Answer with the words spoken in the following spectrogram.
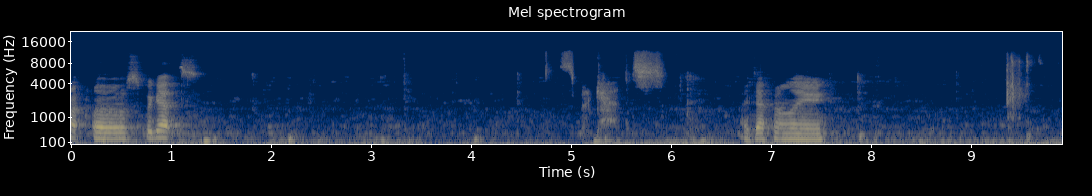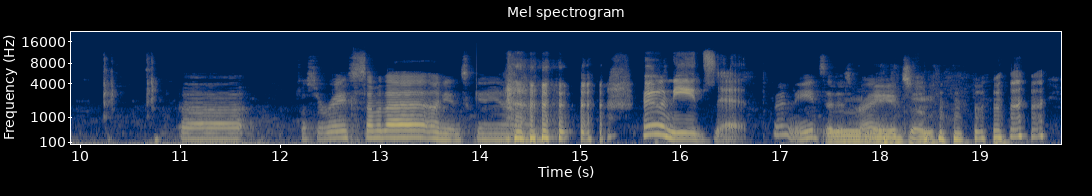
Uh-oh, spaghettis. Spaghettis. I definitely... Uh, just erase some of that onion skin. Who needs it? Who needs it is Who right. needs them?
